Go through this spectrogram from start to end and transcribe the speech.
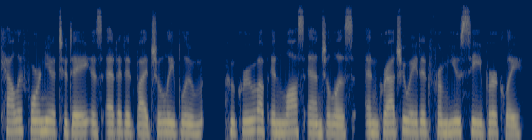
California Today is edited by Julie Bloom, who grew up in Los Angeles and graduated from UC Berkeley.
